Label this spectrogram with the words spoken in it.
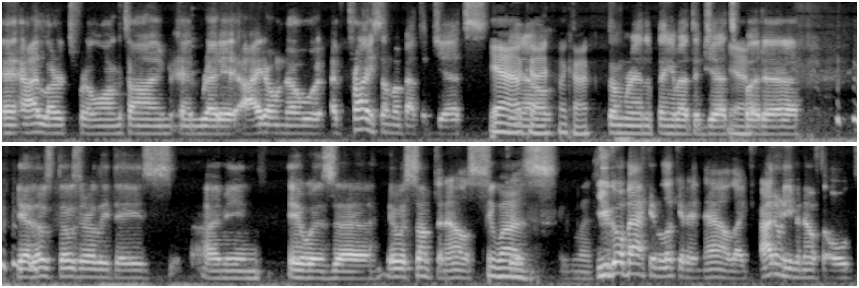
And I lurked for a long time and read it. I don't know, what- uh, probably something about the Jets. Yeah, you okay, know, okay. Some random thing about the Jets. Yeah. But uh, yeah, those those early days, I mean, it was uh, it was something else. It was. You go back and look at it now, like I don't even know if the old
